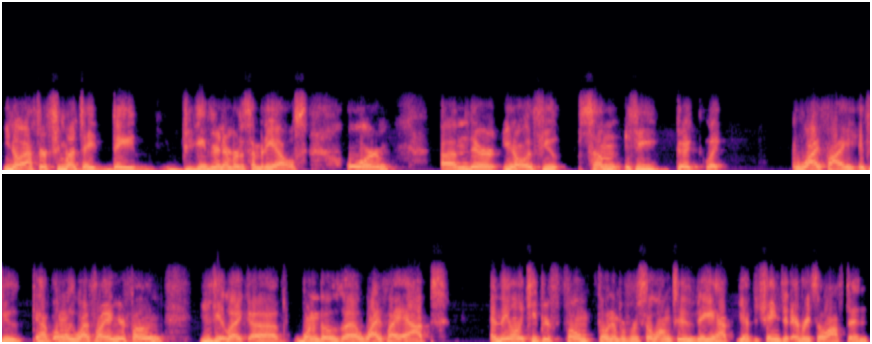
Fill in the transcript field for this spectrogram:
you know, after a few months, they, they give your number to somebody else. Or, um, there, you know, if you, some, if you get like, Wi-Fi. If you have only Wi-Fi on your phone, you get like uh, one of those uh, Wi-Fi apps, and they only keep your phone phone number for so long too. They have you have to change it every so often.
